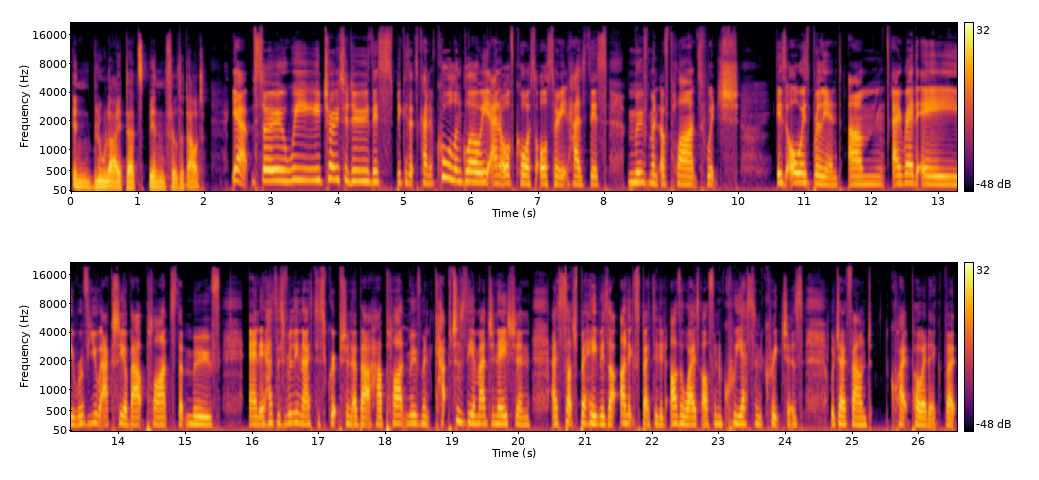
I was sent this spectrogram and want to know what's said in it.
in blue light that's been filtered out. Yeah, so we chose to do this because it's kind of cool and glowy, and of course, also it has this movement of plants, which is always brilliant. Um, I read a review actually about plants that move, and it has this really nice description about how plant movement captures the imagination as such behaviors are unexpected in otherwise often quiescent creatures, which I found quite poetic. But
